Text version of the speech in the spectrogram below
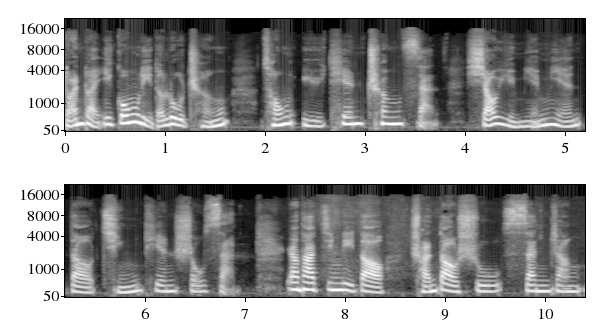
短短一公里的路程，从雨天撑伞、小雨绵绵到晴天收伞，让他经历到传道书三章，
